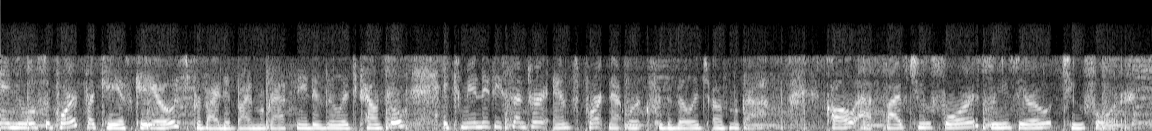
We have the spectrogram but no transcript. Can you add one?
Annual support for KSKO is provided by McGrath Native Village Council, a community center and support network for the village of McGrath. Call at 524-3024.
